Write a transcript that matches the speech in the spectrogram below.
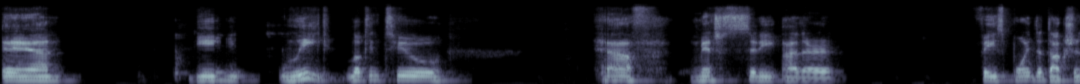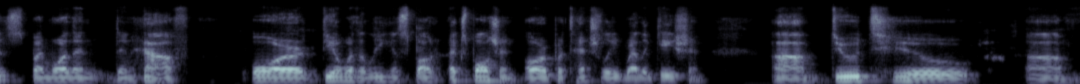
And the league looking to have Manchester City either face point deductions by more than, than half or deal with a league expulsion or potentially relegation um, due to um,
